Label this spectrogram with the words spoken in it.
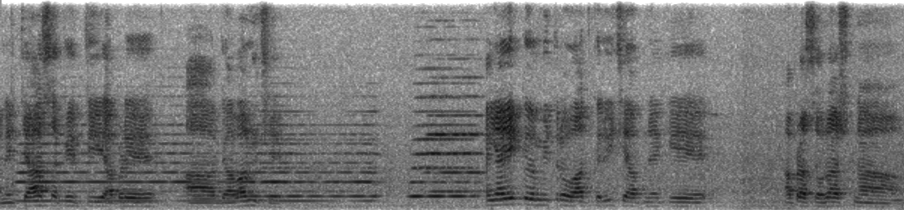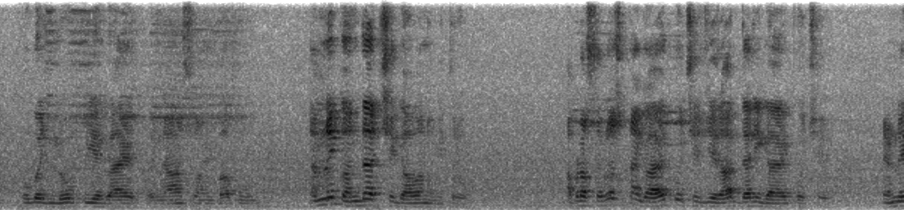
અને ચાર સફેદથી આપણે આ ગાવાનું છે. અહીંયા એક મિત્રો વાત કરી છે આપણે કે આપણા સૌરાષ્ટ્રના ખૂબ જ લોકપ્રિય ગાયક નારાયણ સ્વામી બાપુ. એમનો એક અંદાજ છે ગાવાનો મિત્રો. આપણા સૌરાષ્ટ્રના ગાયકો છે, જે રાગધારી ગાયકો છે, એમને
